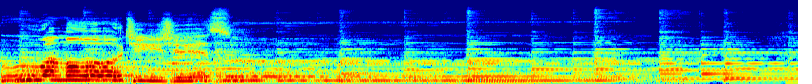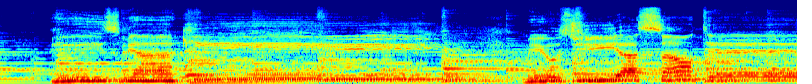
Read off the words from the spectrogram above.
O amor de Jesus. Eis-me aqui, Meus dias são teus,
